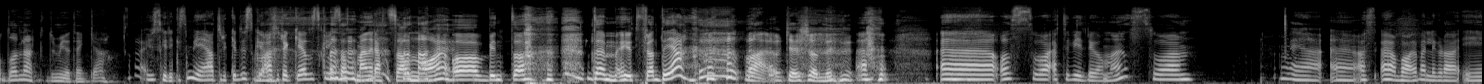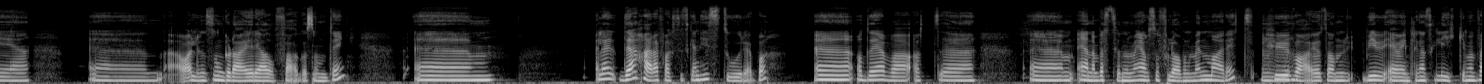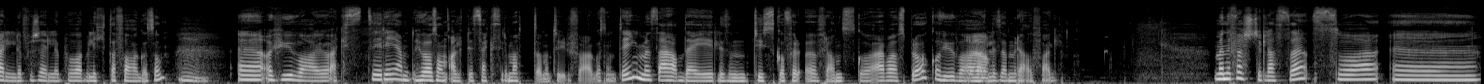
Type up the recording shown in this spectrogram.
Og da lærte du mye, tenker jeg. Jeg husker ikke så mye. Jeg tror ikke du skulle, jeg tror ikke du skulle satt meg i en rettssal nå og begynt å dømme ut fra det. Nei, ok, skjønner. uh, og så etter videregående så eh, uh, jeg, jeg var jo veldig glad i uh, Jeg var litt sånn glad i realfag og sånne ting. Uh, eller det har jeg faktisk en historie på. Eh, og det var at eh, en av bestevennene mine, også forloveden min, Marit, Mhm. hun var jo sånn Vi er jo egentlig ganske like, men veldig forskjellige på hva vi likte av fag og sånn. Mm. Uh, og hun var jo ekstremt Hun var sånn alltid sekser i matte og naturfag og sånne ting, mens jeg hadde i liksom tysk og, og fransk, og jeg var språk, og hun var Ja. liksom realfag. Men i første klasse så uh,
